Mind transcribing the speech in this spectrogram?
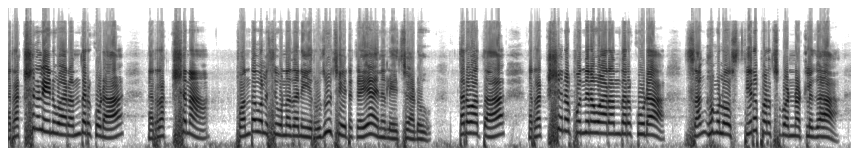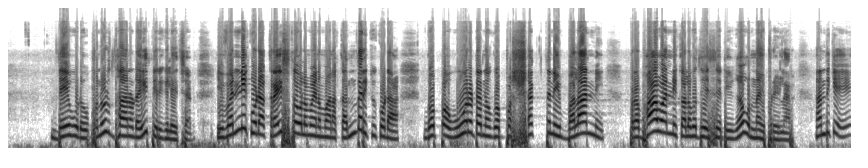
రక్షణ లేని వారందరూ కూడా రక్షణ పొందవలసి ఉన్నదని రుజువు చేయటకై ఆయన లేచాడు. తర్వాత రక్షణ పొందిన వారందరూ కూడా సంఘములో స్థిరపరచబడినట్లుగా దేవుడు పునరుద్ధానుడై తిరిగి లేచాడు. ఇవన్నీ కూడా క్రైస్తవులమైన మనకందరికీ కూడా గొప్ప ఊరటను గొప్ప శక్తిని బలాన్ని ప్రభావాన్ని కలుగజేసేటివిగా ఉన్నాయి ప్రియులారు అందుకే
